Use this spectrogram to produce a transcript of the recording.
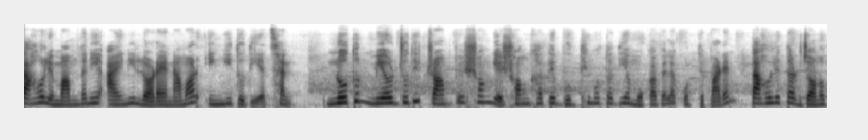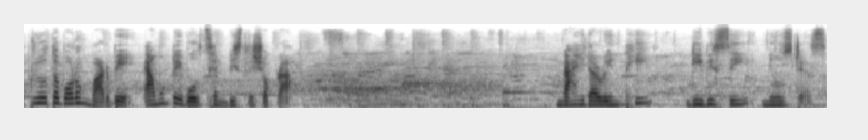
তাহলে মামদানি আইনি লড়াই নামার ইঙ্গিতও দিয়েছেন। নতুন মেয়র যদি ট্রাম্পের সঙ্গে সংঘাতে বুদ্ধিমত্তা দিয়ে মোকাবেলা করতে পারেন, তাহলে তার জনপ্রিয়তা বরং বাড়বে, এমনটাই বলছেন বিশ্লেষকরা। Nahida Rinthi, DBC news desk.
